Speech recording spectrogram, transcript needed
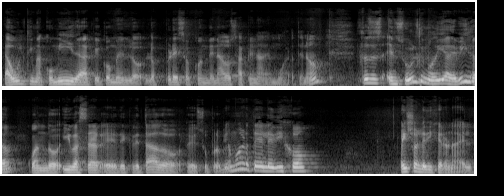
la última comida que comen los presos condenados a pena de muerte, ¿no? Entonces, en su último día de vida, cuando iba a ser eh, decretado eh, su propia muerte, le dijo, ellos le dijeron a él,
